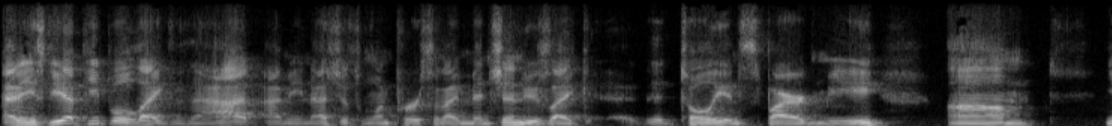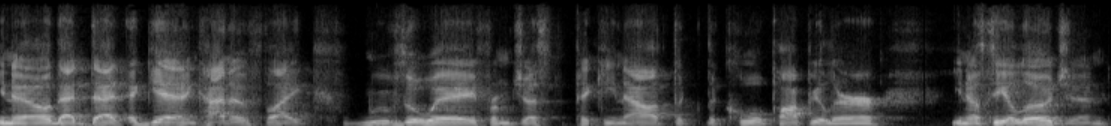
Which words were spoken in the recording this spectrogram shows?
I mean, so you have people like that. I mean, that's just one person I mentioned who's like, it totally inspired me. Um, you know, that, that again, kind of like moves away from just picking out the, the cool, popular, you know, theologian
